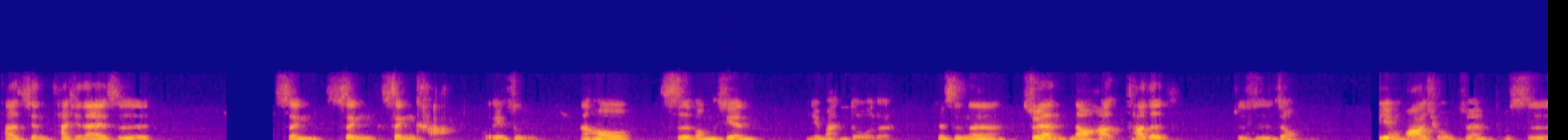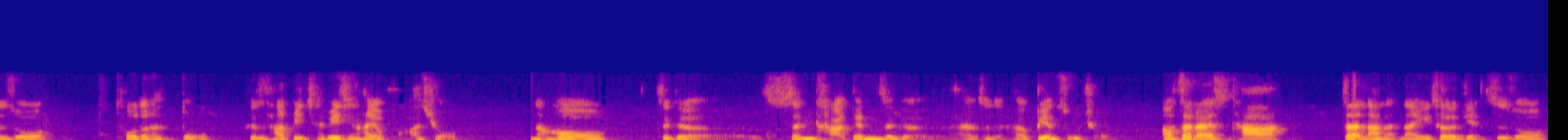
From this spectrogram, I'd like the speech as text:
他现他现在是声声声卡为主，然后四缝线也蛮多的。可是呢，虽然然后他他的就是这种变化球虽然不是说投的很多，可是他毕竟毕竟还有滑球，然后这个声卡跟这个还有这个还有变速球，然后再来是他再难难预测的点是说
